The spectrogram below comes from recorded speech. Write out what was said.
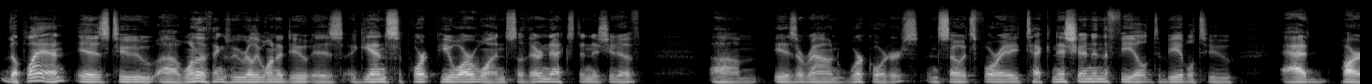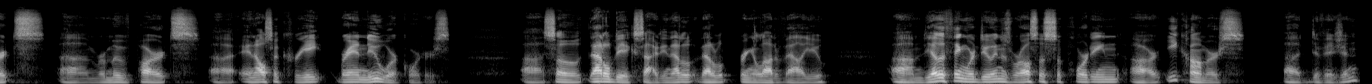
the plan is to uh, one of the things we really want to do is again support POR one. So their next initiative um, is around work orders, and so it's for a technician in the field to be able to add parts, um, remove parts, uh, and also create brand new work orders. Uh, so that'll be exciting. That'll that'll bring a lot of value. Um, the other thing we're doing is we're also supporting our e-commerce uh, division.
